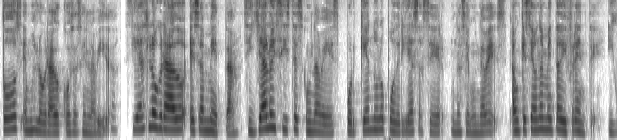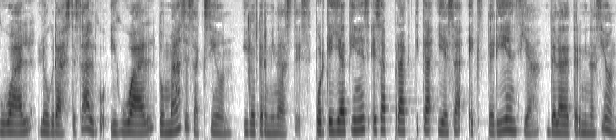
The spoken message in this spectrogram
todos hemos logrado cosas en la vida. Si has logrado esa meta, si ya lo hiciste una vez, ¿por qué no lo podrías hacer una segunda vez? Aunque sea una meta diferente, igual lograste algo, igual tomaste esa acción y lo terminaste, porque ya tienes esa práctica y esa experiencia de la determinación.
